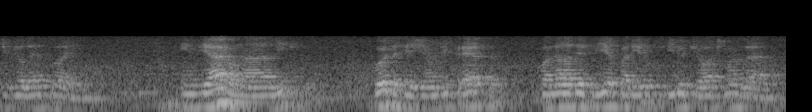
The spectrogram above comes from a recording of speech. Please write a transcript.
de violento ânimo. Enviaram-na a Líquido, da região de Creta, quando ela devia parir o filho de ótimas armas.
